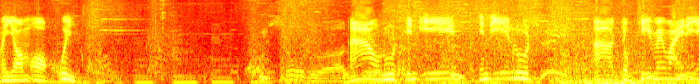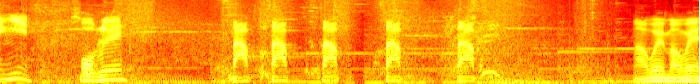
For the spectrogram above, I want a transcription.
ไม่ยอมออก อุ้ย อ้าว หลุด NE NE หลุด อ้าว จบเกมไม่ไว้ดิอย่างงี้ บอกเลย สับสับสับสับสับ มาเว้ย มาเว้ย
